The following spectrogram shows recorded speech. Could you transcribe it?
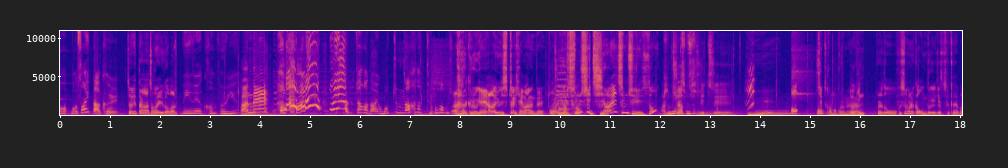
어, 뭐 써있다. 글. 저기다가 저거 읽어봐. We will come for you. 안 돼. 십자가 나 이거 못 줍나? 하나 들고 가고 싶어. 아 그러게. 아 여기 십자가 개 많은데. 어 여기 없어. 침실 지하에 침실이 있어? 아니 지하. 침실 있지. 음. 어? 어 잠깐만 그러면 여긴 그래도 혹시 모르니까 온도계 계속 체크해봐.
